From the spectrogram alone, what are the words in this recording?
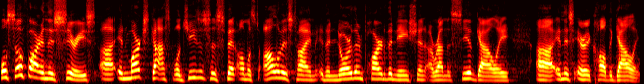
Well, so far in this series, uh, in Mark's gospel, Jesus has spent almost all of his time in the northern part of the nation around the Sea of Galilee, uh, in this area called the Galilee.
